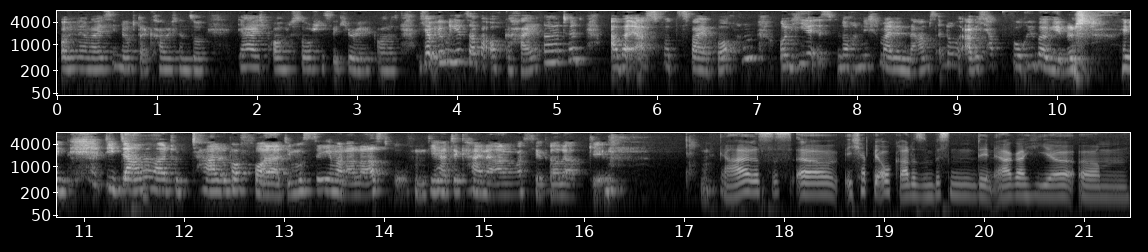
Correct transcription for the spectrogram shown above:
Und da weiß ich noch, da kam ich dann so, ja, ich brauche Social Security. Ich, das. ich habe übrigens aber auch geheiratet, aber erst vor zwei Wochen. Und hier ist noch nicht meine Namensänderung, aber ich habe vorübergehend Die Dame war total überfordert. Die musste jemand anders rufen. Die hatte keine Ahnung, was hier gerade abgeht. Ja, das ist, äh, ich habe ja auch gerade so ein bisschen den Ärger hier, ähm,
